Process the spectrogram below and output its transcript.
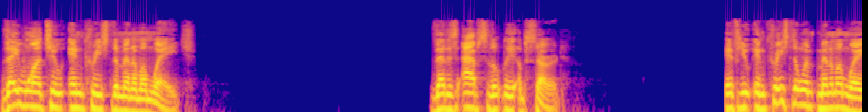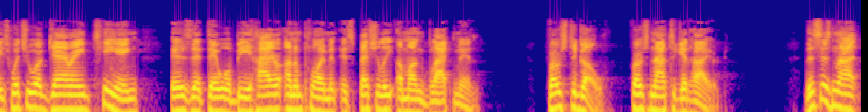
they want to increase the minimum wage. That is absolutely absurd. If you increase the minimum wage, what you are guaranteeing is that there will be higher unemployment, especially among black men. First to go, first not to get hired. This is not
